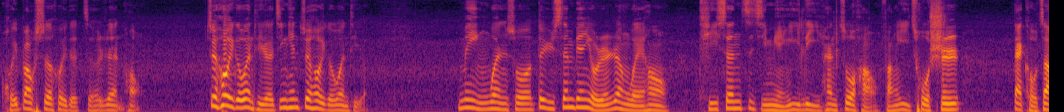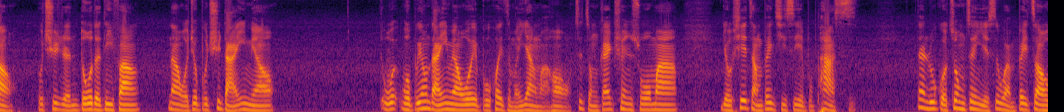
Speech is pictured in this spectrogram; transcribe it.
回报社会的责任。吼，最后一个问题了，今天最后一个问题了。命问说，对于身边有人认为吼提升自己免疫力和做好防疫措施，戴口罩，不去人多的地方。那我就不去打疫苗，我我不用打疫苗，我也不会怎么样嘛，吼，这种该劝说吗？有些长辈其实也不怕死，但如果重症也是晚辈照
